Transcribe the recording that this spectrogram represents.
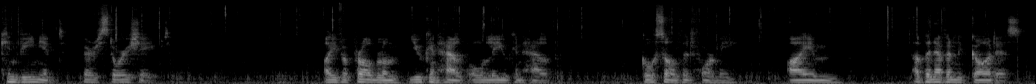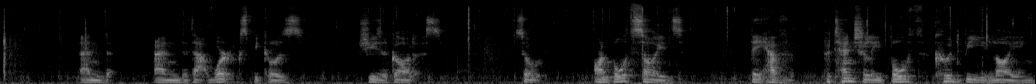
convenient, very story shaped. I have a problem, you can help, only you can help. Go solve it for me. I'm a benevolent goddess. And and that works because she's a goddess. So on both sides they have potentially both could be lying.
